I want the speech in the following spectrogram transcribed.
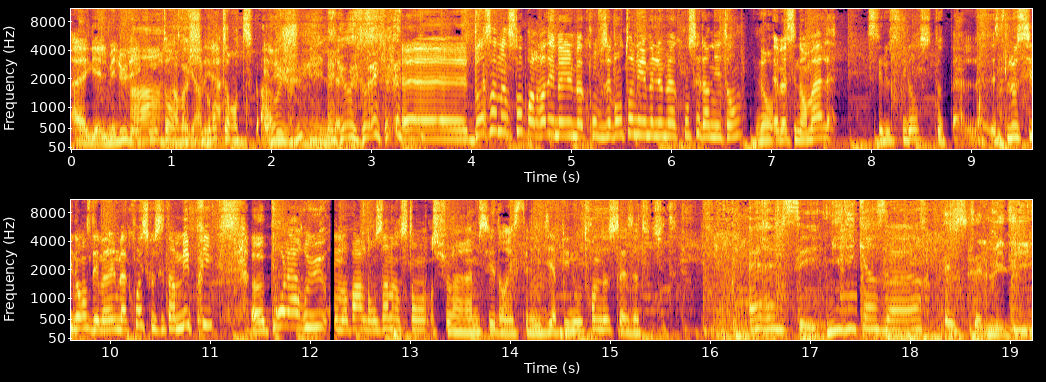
Ah, Gaël est Ah, contente. ah, moi, je suis regardez là. contente. Ah Elle oui. jubile. Euh, dans un instant, on parlera d'Emmanuel Macron. Vous avez entendu Emmanuel Macron ces derniers temps? Non. Eh ben, c'est normal. C'est le silence total. Le silence d'Emmanuel Macron. Est-ce que c'est un mépris euh, pour la rue? On en parle dans un instant sur RMC dans Estelle Midi. Appelez-nous au 32 16. À tout de suite. RMC, midi 15h. Estelle Midi.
